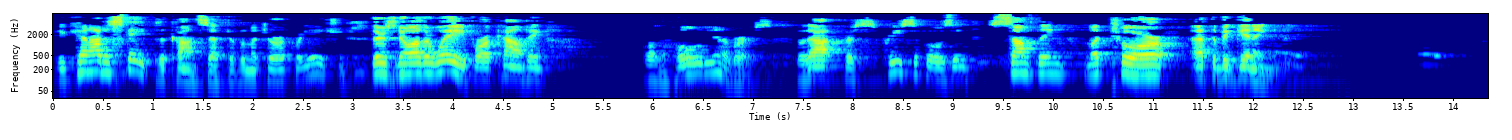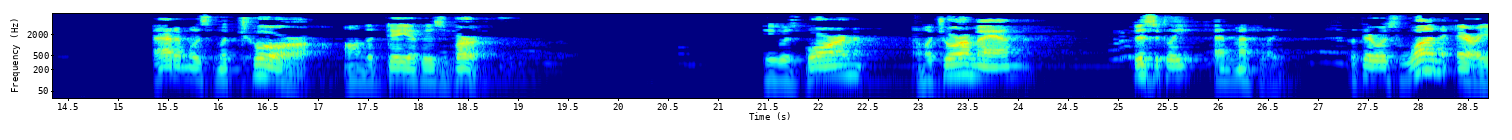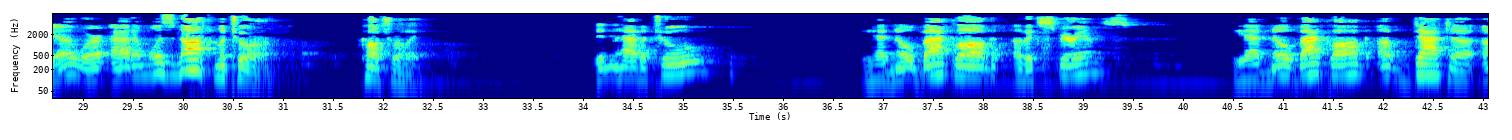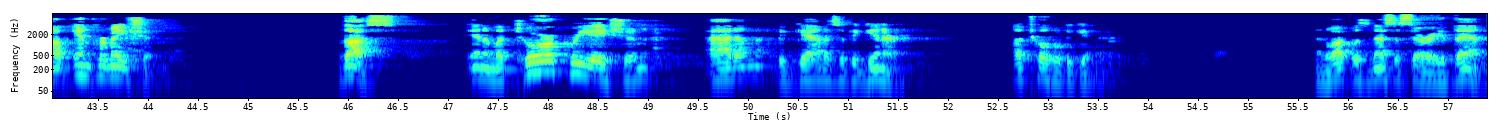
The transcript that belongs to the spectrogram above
You cannot escape the concept of a mature creation. There's no other way for accounting for the whole universe without presupposing something mature at the beginning. Adam was mature on the day of his birth. He was born a mature man, physically and mentally. But there was one area where Adam was not mature, culturally. Didn't have a tool. He had no backlog of experience. He had no backlog of data, of information. Thus, in a mature creation, Adam began as a beginner, a total beginner. And what was necessary then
